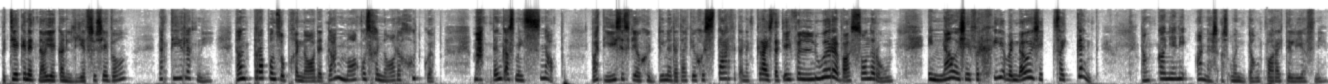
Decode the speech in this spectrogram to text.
Beteken dit nou jy kan leef soos jy wil? Natuurlik nie. Dan trap ons op genade, dan maak ons genade goedkoop. Maar ek dink as mens snap wat Jesus vir jou gedoen het, dat hy vir jou gesterf het aan 'n kruis, dat jy verlore was sonder hom en nou as jy vergewe, nou as jy sy kind, dan kan jy nie anders as om in dankbaarheid te leef nie.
